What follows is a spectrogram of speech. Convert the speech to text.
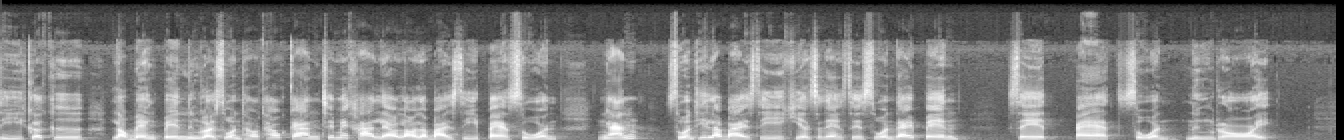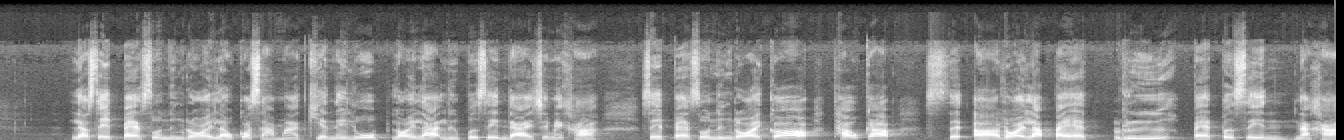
สีก็คือ เราแบ่งเป็น 100 ส่วนเท่า ๆกันใช่ไหมคะ แล้วเราระบายสี 8 ส่วน งั้นส่วนที่ระบายสีเขียนแสดงเศษส่วนได้เป็น เศษ 8 ส่วน 100 แล้วเศษ 8 ส่วน 100 เราก็สามารถเขียนในรูปร้อยละหรือเปอร์เซ็นต์ได้ใช่ไหมคะ เศษ 8 ส่วน 100 ก็เท่ากับเศษอ่า ร้อยละ 8 หรือ8เปอร์เซ็นต์นะคะ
